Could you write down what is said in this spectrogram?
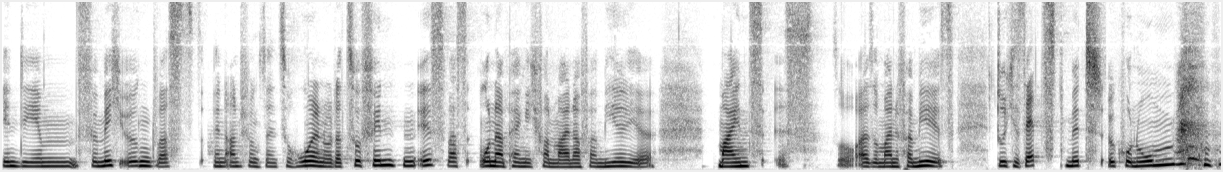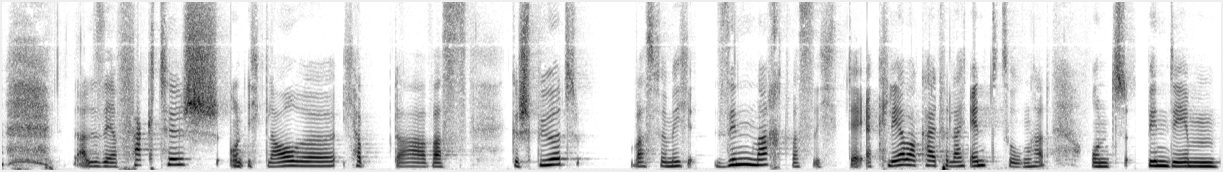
in dem für mich irgendwas in Anführungszeichen zu holen oder zu finden ist, was unabhängig von meiner Familie meins ist. So, also meine Familie ist durchsetzt mit Ökonomen, alle sehr faktisch und ich glaube, ich habe da was gespürt, was für mich Sinn macht, was sich der Erklärbarkeit vielleicht entzogen hat und bin dem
